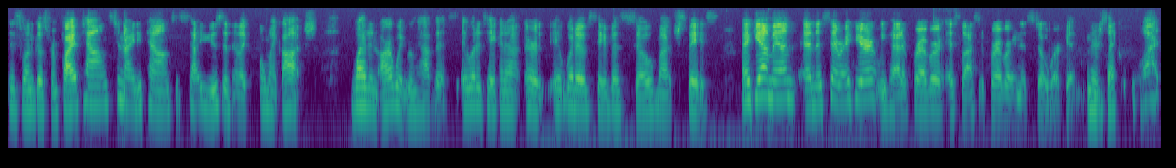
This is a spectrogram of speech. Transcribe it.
This one goes from five pounds to 90 pounds. This is how you use it. And they're like, oh my gosh, why didn't our weight room have this? It would have taken a, or it would have saved us so much space. Like, yeah, man. And this set right here, we've had it forever. It's lasted forever and it's still working. And they're just like, what?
